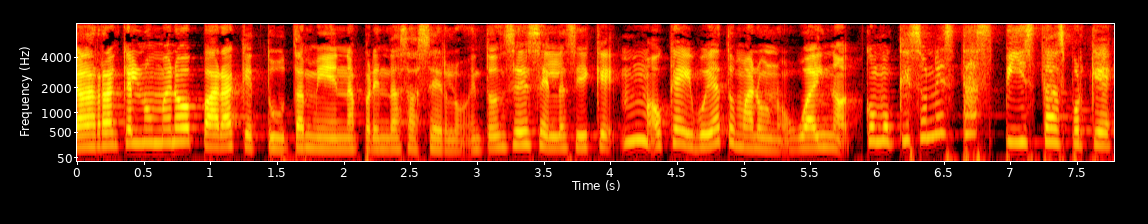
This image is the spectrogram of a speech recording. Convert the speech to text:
arranca el número para que tú también aprendas a hacerlo. Entonces él así que, mm, ok, voy a tomar uno, why not? Como que son estas pistas porque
